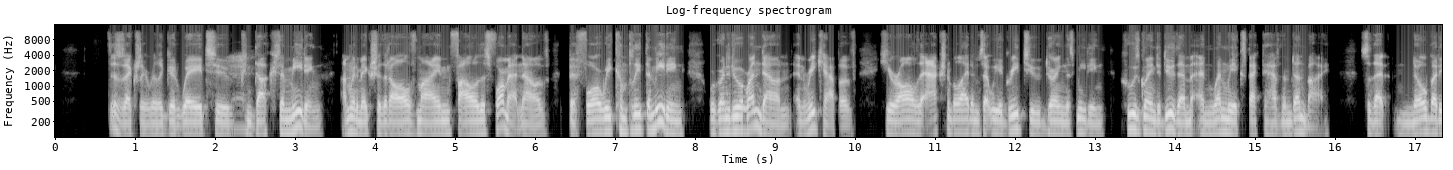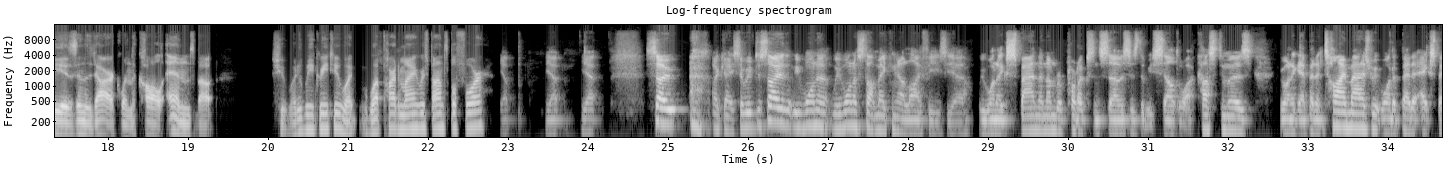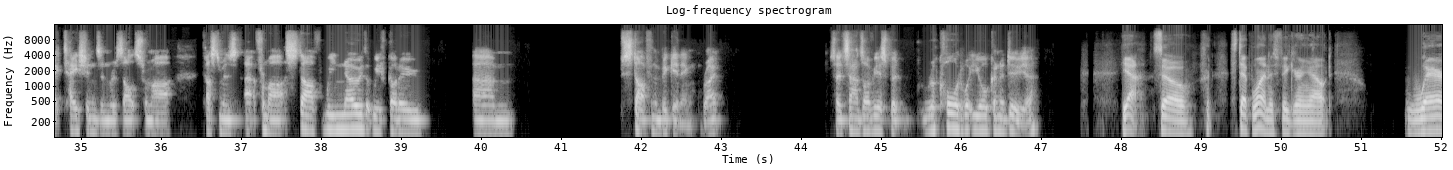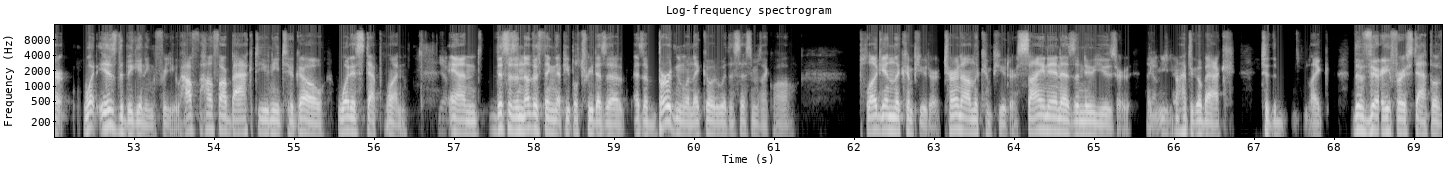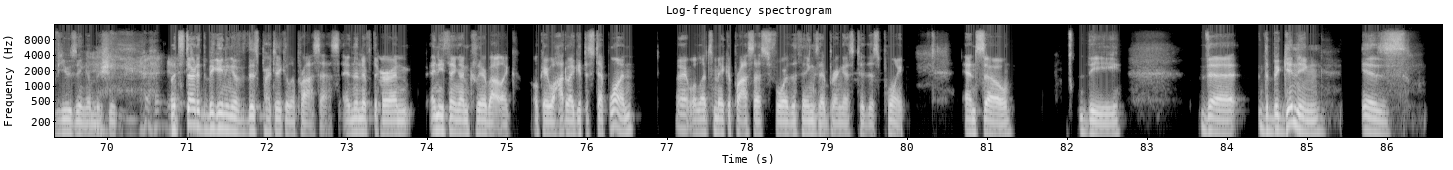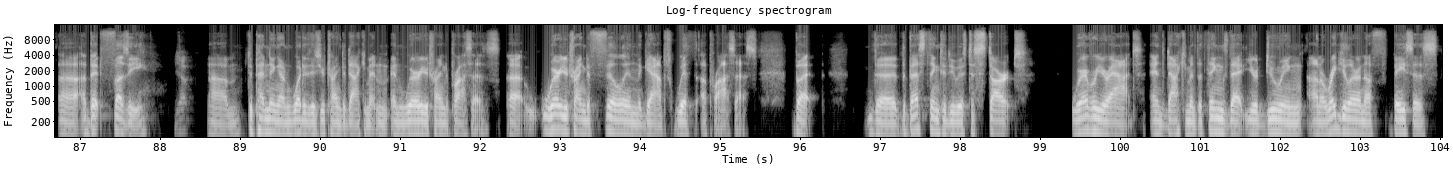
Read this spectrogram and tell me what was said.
this is actually a really good way to yeah. conduct a meeting i'm going to make sure that all of mine follow this format now of before we complete the meeting we're going to do a rundown and recap of here are all the actionable items that we agreed to during this meeting who's going to do them and when we expect to have them done by. So that nobody is in the dark when the call ends about shoot what did we agree to? What what part am i responsible for? Yep yep yep so okay so we've decided that we want to we want to start making our life easier we want to expand the number of products and services that we sell to our customers we want to get better time management we want better expectations and results from our customers uh, from our staff we know that we've got to um, start from the beginning right so it sounds obvious, but record what you're going to do. Yeah. Yeah. So step one is figuring out where what is the beginning for you how, how far back do you need to go what is step one yep. and this is another thing that people treat as a as a burden when they go to with a system it's like well plug in the computer turn on the computer sign in as a new user like yep. you don't have to go back to the like the very first step of using a machine. Let's start at the beginning of this particular process. And then if there are anything unclear about like, okay, well, how do I get to step one? All right, well, let's make a process for the things that bring us to this point. And so the the the beginning is uh, a bit fuzzy Yep. um, depending on what it is you're trying to document and, and where you're trying to process, uh, where you're trying to fill in the gaps with a process. But the the best thing to do is to start wherever you're at and document the things that you're doing on a regular enough basis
